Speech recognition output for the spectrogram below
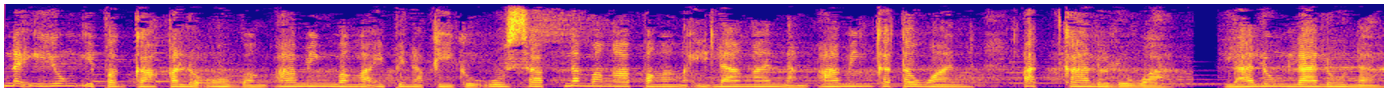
na iyong ipagkakaloob ang aming mga ipinakikiusap na mga pangangailangan ng aming katawan at kaluluwa, lalong-lalo na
